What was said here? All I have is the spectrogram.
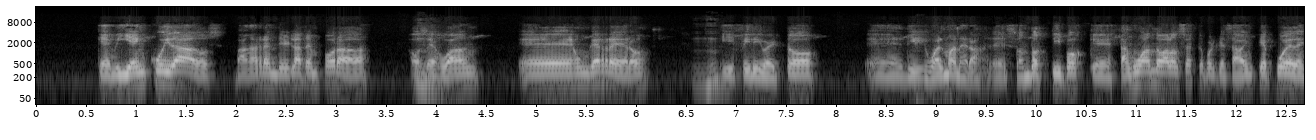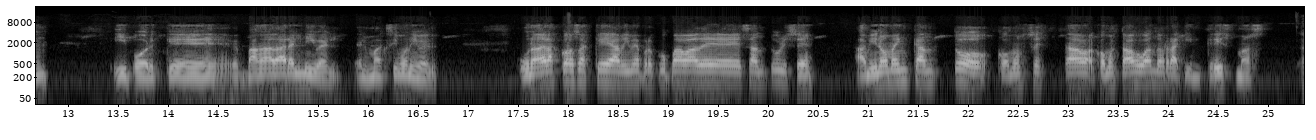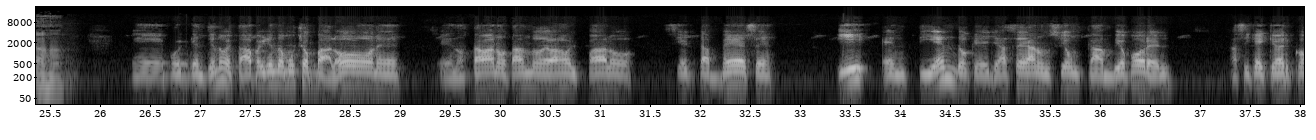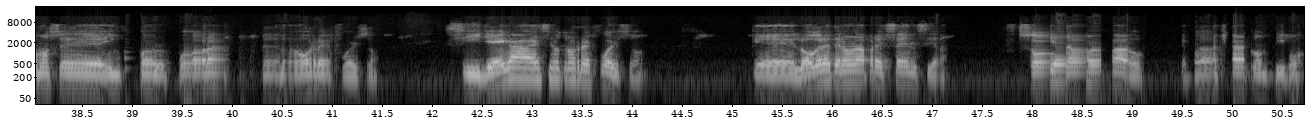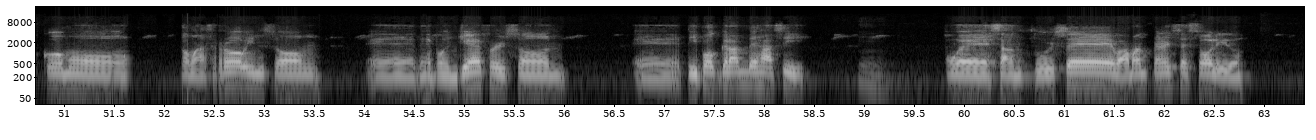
bien cuidados van a rendir la temporada. José Juan es un guerrero y Filiberto eh, de igual manera. Eh, son dos tipos que están jugando baloncesto porque saben que pueden y porque van a dar el nivel, el máximo nivel. Una de las cosas que a mí me preocupaba de Santurce, a mí no me encantó cómo se estaba, cómo estaba jugando Rakim Christmas. Ajá. Eh, porque entiendo que estaba perdiendo muchos balones, eh, no estaba anotando debajo del palo ciertas veces. Y entiendo que ya se anunció un cambio por él. Así que hay que ver cómo se incorpora el nuevo refuerzo. Si llega ese otro refuerzo que logre tener una presencia sólida el palo, que pueda echar con tipos como Thomas Robinson, eh, Devon Jefferson, eh, tipos grandes así, pues Santurce va a mantenerse sólido.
